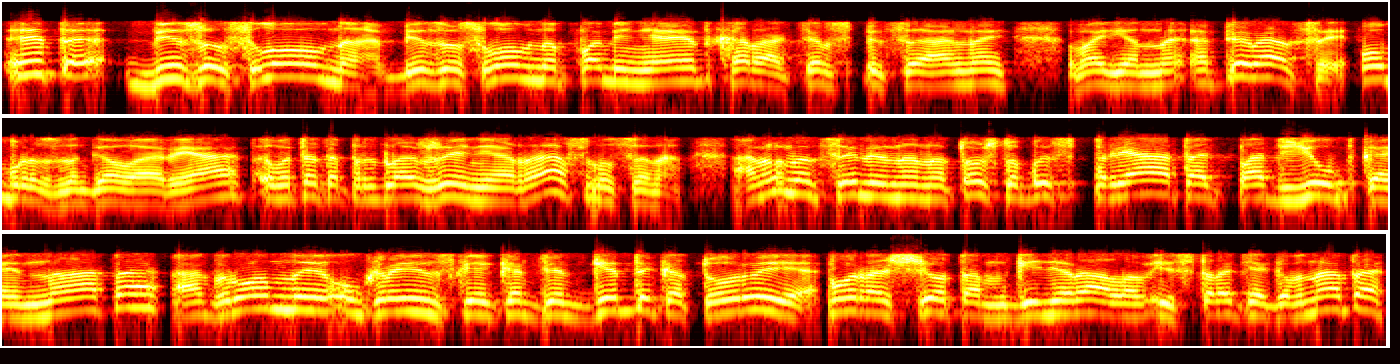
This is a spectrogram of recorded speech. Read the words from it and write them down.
Это, безусловно, безусловно поменяет характер специальной военной операции. Образно говоря, вот это предложение Расмуссена, оно нацелено на то, чтобы спрятать под юбкой НАТО огромные украинские контингенты, которые по расчетам генералов и стратегов НАТО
